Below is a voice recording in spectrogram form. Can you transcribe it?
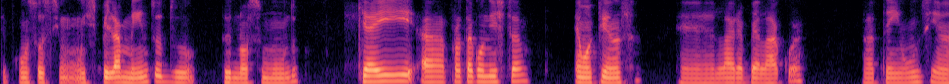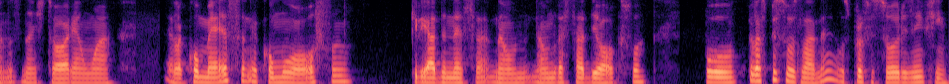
tipo, como se fosse um espelhamento do, do nosso mundo. Que aí a protagonista é uma criança, é Lara Belacqua. Ela tem 11 anos na história, é uma ela começa né, como órfã, criada nessa na, na Universidade de Oxford por, pelas pessoas lá, né, os professores, enfim.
